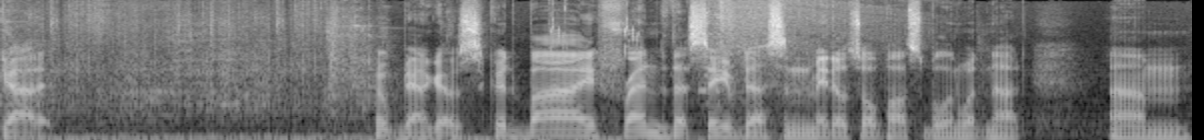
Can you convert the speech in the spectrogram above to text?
Got it. Oh, down it goes. Goodbye, friend that saved us and made us all possible and whatnot. Um...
